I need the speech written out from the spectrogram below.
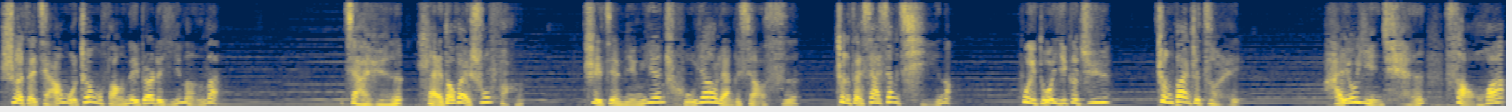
设在贾母正房那边的仪门外。贾云来到外书房，只见明烟、除药两个小厮正在下象棋呢，为夺一个车，正拌着嘴；还有尹泉、扫花、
